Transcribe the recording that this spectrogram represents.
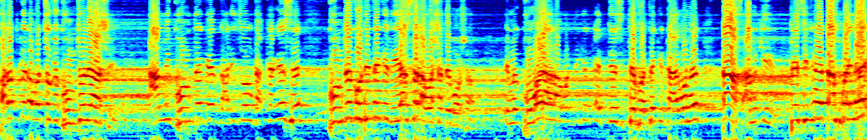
হঠাৎ করে আমার চোখে ঘুম চলে আসে। আমি ঘুম থেকে গাড়ি যখন ধাক্কা গেছে, ঘুম থেকে উঠি থেকে রিয়াজ স্যার আমার সাথে বসা। এমনি ঘুমায় আর আমার দিকে পারতে ডায়মন্ডের টাচ আমি কি প্রেসিডেন্টের টাচ পাই নাই?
